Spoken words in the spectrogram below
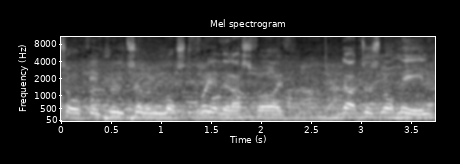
talking through two and lost three of the last five. That does not mean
